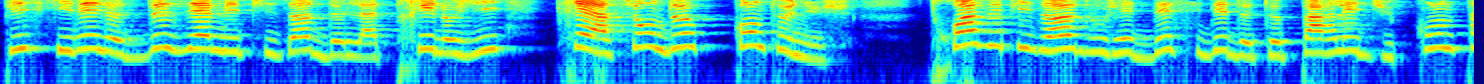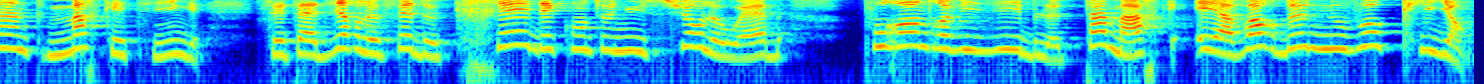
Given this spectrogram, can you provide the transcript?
puisqu'il est le deuxième épisode de la trilogie création de contenu. Trois épisodes où j'ai décidé de te parler du content marketing, c'est-à-dire le fait de créer des contenus sur le web pour rendre visible ta marque et avoir de nouveaux clients.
